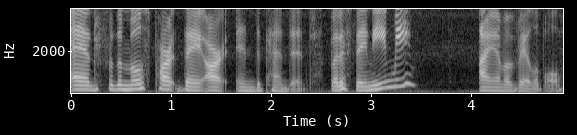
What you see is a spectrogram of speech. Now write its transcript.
And for the most part, they are independent. But if they need me, I am available.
